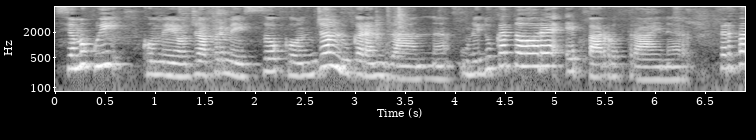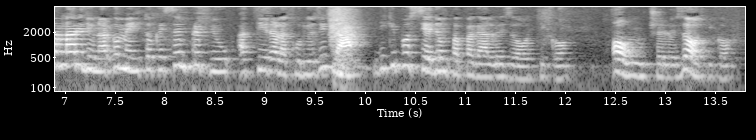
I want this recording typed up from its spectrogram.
Siamo qui, come ho già premesso, con Gianluca Ranzan, un educatore e parrot trainer, per parlare di un argomento che sempre più attira la curiosità di chi possiede un pappagallo esotico o un uccello esotico.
